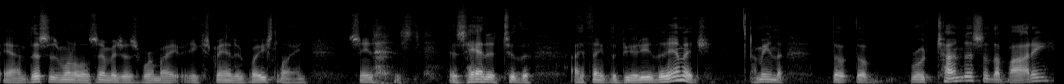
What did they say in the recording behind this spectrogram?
And this is one of those images where my expanded waistline has added to the, I think, the beauty of the image. I mean, the, the, the rotundness of the body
